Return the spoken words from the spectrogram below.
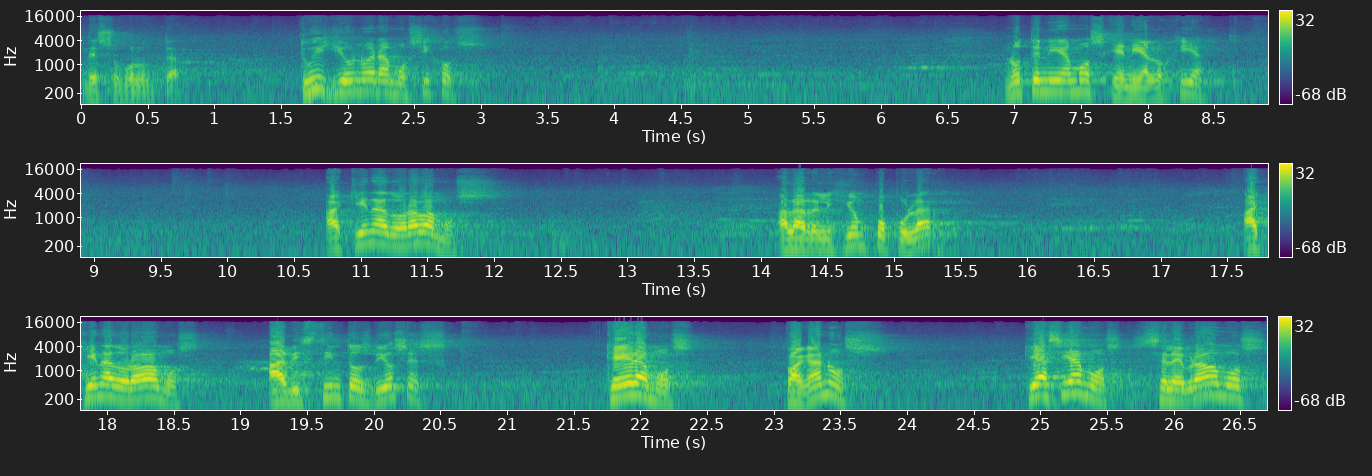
De su voluntad. Tú y yo no éramos hijos. no teníamos genealogía. ¿A quién adorábamos? A la religión popular. ¿A quién adorábamos? A distintos dioses. ¿Qué éramos? Paganos. ¿qué hacíamos? Celebrábamos,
